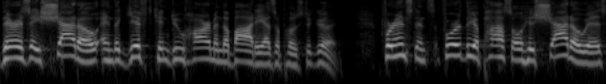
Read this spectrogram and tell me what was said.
there is a shadow and the gift can do harm in the body as opposed to good. For instance, for the apostle, his shadow is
